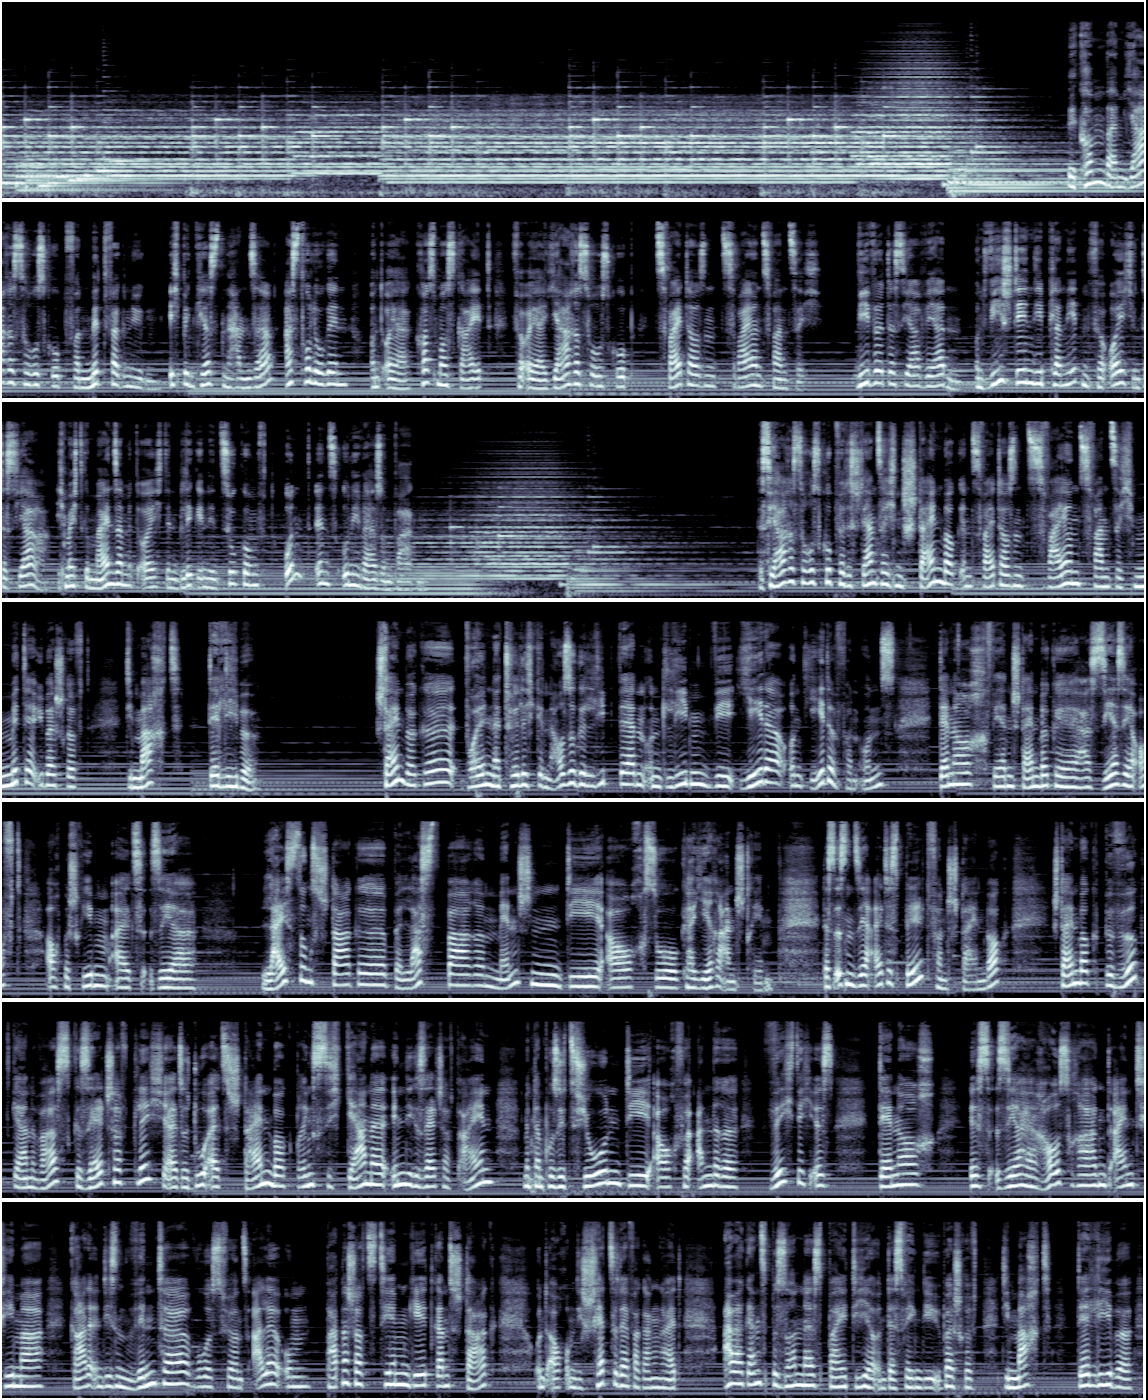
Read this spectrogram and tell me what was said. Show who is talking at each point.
Speaker 1: Willkommen beim Jahreshoroskop von Mitvergnügen. Ich bin Kirsten Hanser, Astrologin und euer Kosmos Guide für euer Jahreshoroskop 2022. Wie wird das Jahr werden? Und wie stehen die Planeten für euch und das Jahr? Ich möchte gemeinsam mit euch den Blick in die Zukunft und ins Universum wagen. Das Jahreshoroskop für das Sternzeichen Steinbock in 2022 mit der Überschrift Die Macht der Liebe. Steinböcke wollen natürlich genauso geliebt werden und lieben wie jeder und jede von uns. Dennoch werden Steinböcke ja sehr, sehr oft auch beschrieben als sehr leistungsstarke, belastbare Menschen, die auch so Karriere anstreben. Das ist ein sehr altes Bild von Steinbock. Steinbock bewirkt gerne was gesellschaftlich, also du als Steinbock bringst dich gerne in die Gesellschaft ein mit einer Position, die auch für andere wichtig ist. Dennoch ist sehr herausragend ein Thema, gerade in diesem Winter, wo es für uns alle um Partnerschaftsthemen geht, ganz stark und auch um die Schätze der Vergangenheit, aber ganz besonders bei dir und deswegen die Überschrift, die Macht der Liebe.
